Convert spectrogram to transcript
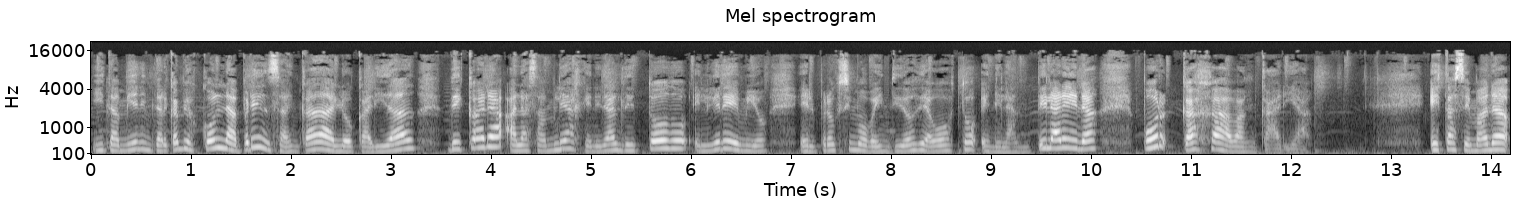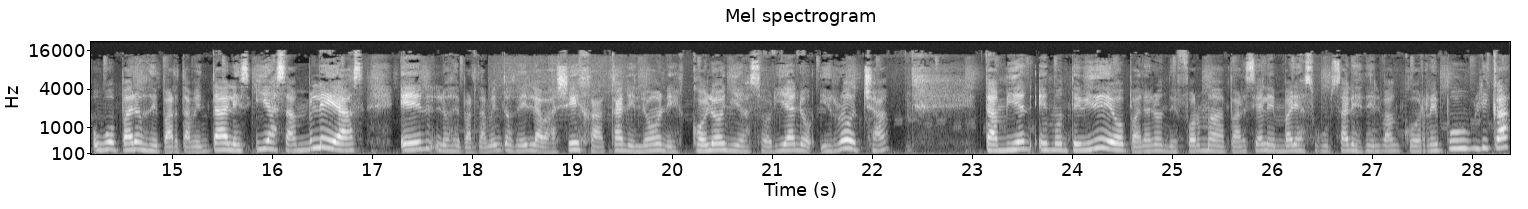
y también intercambios con la prensa en cada localidad de cara a la Asamblea General de todo el gremio el próximo 22 de agosto en el Antel Arena por caja bancaria. Esta semana hubo paros departamentales y asambleas en los departamentos de La Valleja, Canelones, Colonia, Soriano y Rocha. También en Montevideo pararon de forma parcial en varias sucursales del Banco República,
